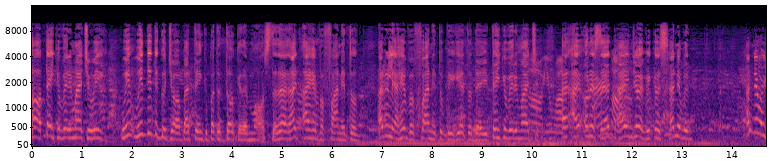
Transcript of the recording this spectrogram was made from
Oh, thank you very much. We, we, we did a good job, I think, but the dog the most. Uh, I, I have a funny to, I really I have a funny to be here today. Thank you very much. Oh, you're welcome. I, I honestly, I, I enjoy because I never, I never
